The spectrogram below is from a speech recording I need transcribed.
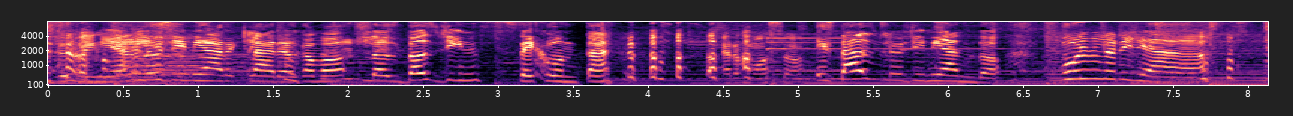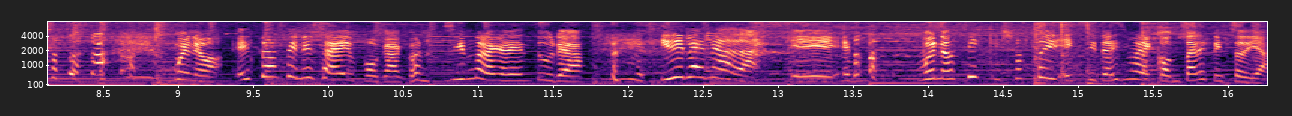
jeanear, claro, como los dos jeans se juntan. Hermoso. Estás blue jeaneando. Full blue jeaneada. Bueno, estás en esa época conociendo la calentura y de la nada. eh, bueno, sí, es que yo estoy excitadísima de contar esta historia.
